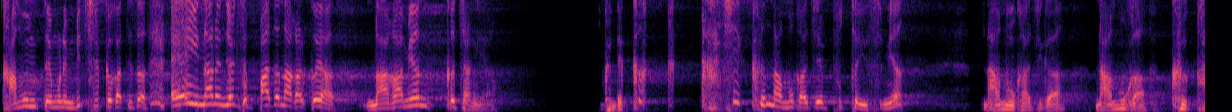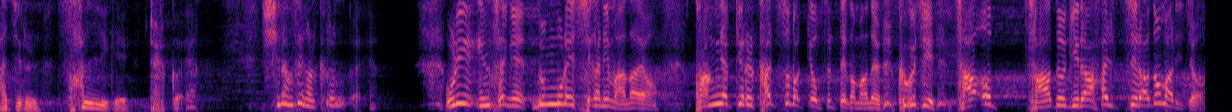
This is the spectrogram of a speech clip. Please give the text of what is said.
가뭄 때문에 미칠 것 같아서 에이 나는 여기서 빠져나갈 거야. 나가면 끝장이야. 근데 끝까지 그 나무 가지에 붙어 있으면 나무 가지가 나무가 그 가지를 살리게 될 거예요. 신앙생활 그런 거예요. 우리 인생에 눈물의 시간이 많아요. 광약길을 갈 수밖에 없을 때가 많아요. 그것이 자업 자득이라 할지라도 말이죠.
